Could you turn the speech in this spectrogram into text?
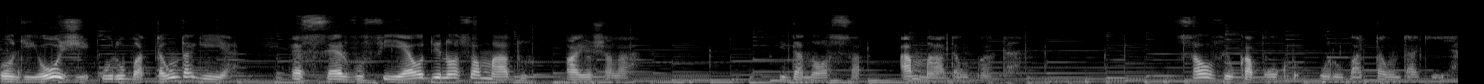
onde hoje Urubatão da Guia é servo fiel de nosso amado Pai Oxalá e da nossa amada Umbanda. Salve o caboclo Urubatão da Guia.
